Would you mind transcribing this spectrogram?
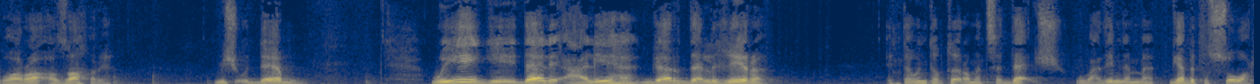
وراء ظهره مش قدامه. ويجي دالق عليها جرد الغيرة. انت وانت بتقرأ ما تصدقش. وبعدين لما جابت الصور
